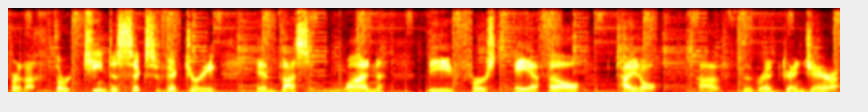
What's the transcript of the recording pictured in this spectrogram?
for the 13 6 victory and thus won the first AFL title of the Red Grange era.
